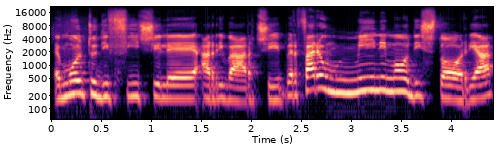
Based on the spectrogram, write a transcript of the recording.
è molto difficile arrivarci. Per fare un minimo di storia,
